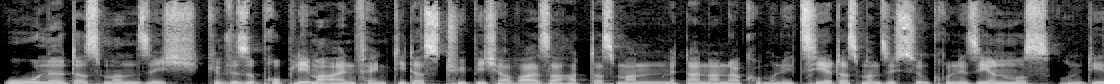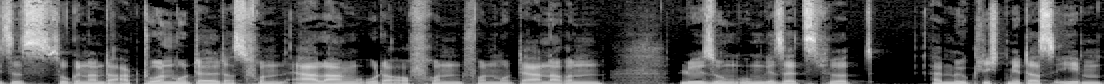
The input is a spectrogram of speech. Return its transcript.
ohne dass man sich gewisse Probleme einfängt, die das typischerweise hat, dass man miteinander kommuniziert, dass man sich synchronisieren muss. Und dieses sogenannte Aktorenmodell, das von Erlang oder auch von, von moderneren Lösungen umgesetzt wird, ermöglicht mir das eben,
